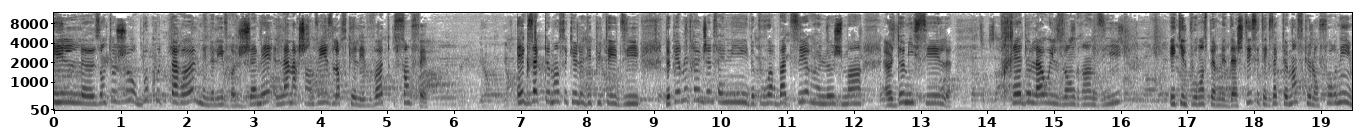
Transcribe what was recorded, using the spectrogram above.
Ils ont toujours beaucoup de paroles, mais ne livrent jamais la marchandise lorsque les votes sont faits. Exactement ce que le député dit, de permettre à une jeune famille de pouvoir bâtir un logement, un domicile près de là où ils ont grandi et qu'ils pourront se permettre d'acheter, c'est exactement ce que l'on fournit.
